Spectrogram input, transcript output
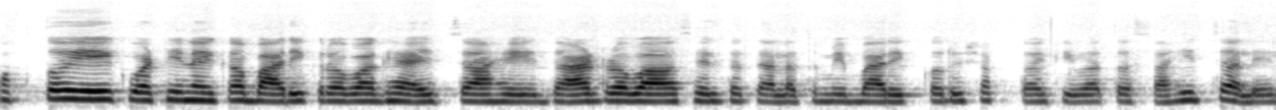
फक्त एक वाटी नाही का बारीक रवा घ्यायचा आहे. जाड रवा असेल तर त्याला तुम्ही बारीक करू शकता किंवा तसाही चालेल.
